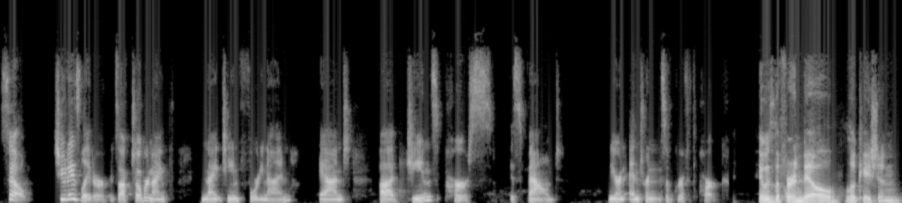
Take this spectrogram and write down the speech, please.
So two days later it's october 9th 1949 and uh, jean's purse is found near an entrance of griffith park. It was the Fern Dell location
